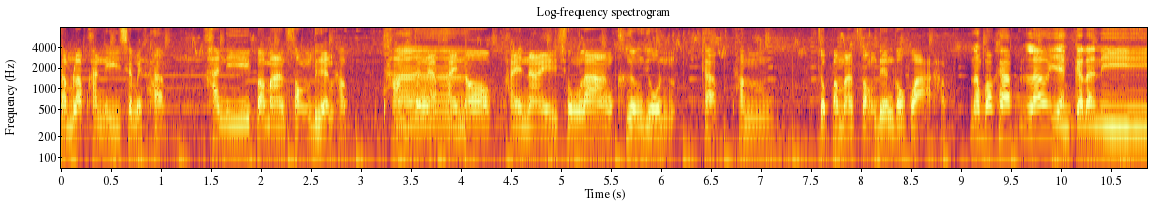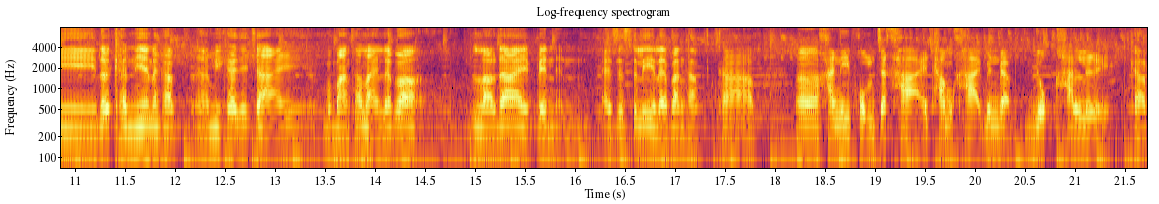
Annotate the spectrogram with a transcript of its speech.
สำหรับคันนี้ใช่ไหมคครัรับ บ คันนี้ประมาณ 2 เดือนครับอ่า ทำตั้งแต่ภายนอกภายในช่วงล่างเครื่องยนต์ำครับทำจบประมาณ 2 เดือนก็กว่าครับน้องบอสครับแล้วอย่างกรณีรถคันนี้นะครับเอ่อมีค่าใช้จ่ายประมาณเท่าไหร่ แล้วก็เราได้เป็นอ c เซสซอรี่อะไรบ้างครับครับเอ่อคันนี้ผมจะขายทำขายเป็นแบบยกคันเลยครับ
